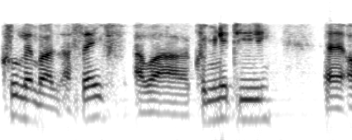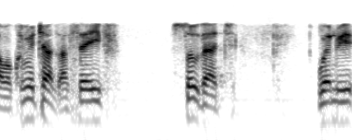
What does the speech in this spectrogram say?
crew members are safe, our community, uh, our commuters are safe, so that when we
